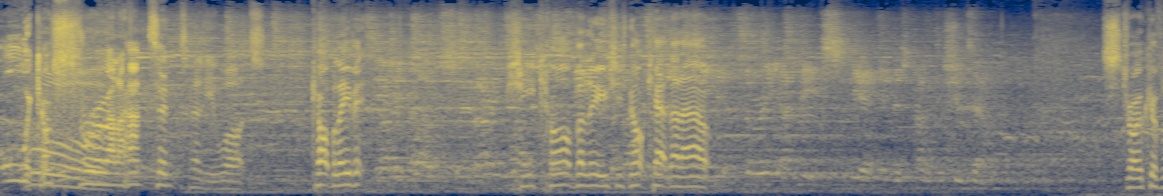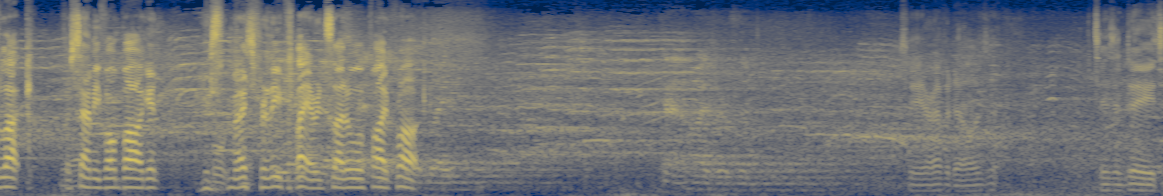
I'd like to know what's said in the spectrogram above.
Oh, it comes Ooh, through Hampton. Tell you what. Can't believe it. She can't believe she's not kept that out. Stroke of luck for yeah. Sammy von Bargen, who's the most relieved player inside All Pride Park. Tia Everdell, is it? It is indeed.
